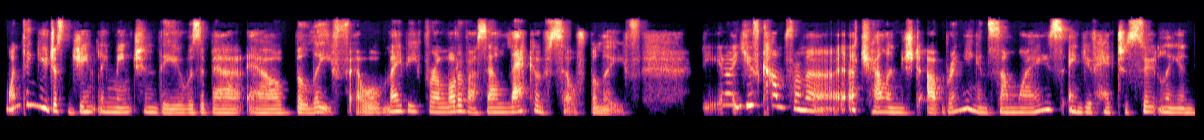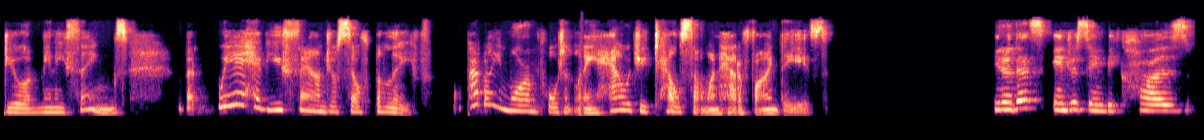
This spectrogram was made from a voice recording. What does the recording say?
One thing you just gently mentioned there was about our belief, or maybe for a lot of us, our lack of self belief you know, you've come from a, a, challenged upbringing in some ways, and you've had to certainly endure many things. But where have you found your self belief? Or probably more importantly, how would you tell someone how to find theirs? You know, that's interesting because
